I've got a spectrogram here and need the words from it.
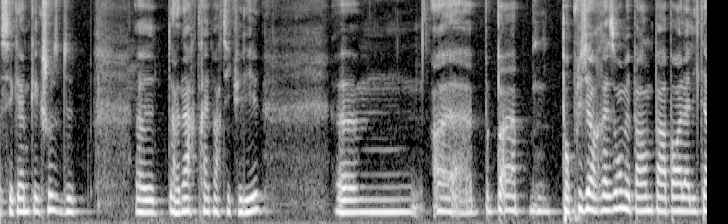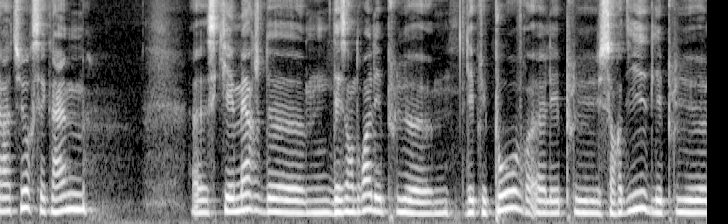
c'est quand même quelque chose de, d'un art très particulier. Euh, euh, pour plusieurs raisons, mais par exemple par rapport à la littérature, c'est quand même euh, ce qui émerge de, des endroits les plus, les plus pauvres, les plus sordides, les plus,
